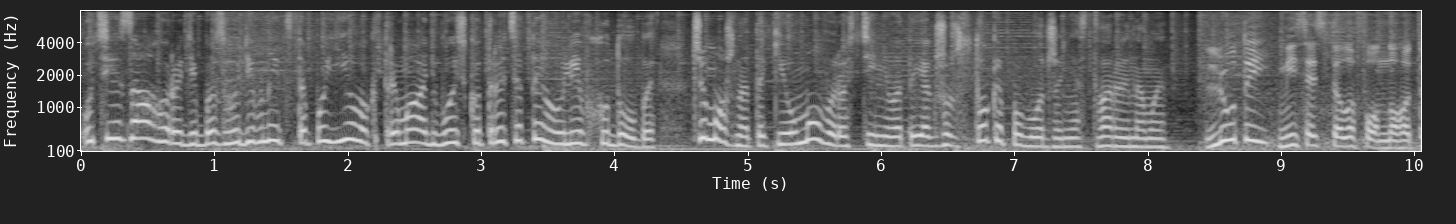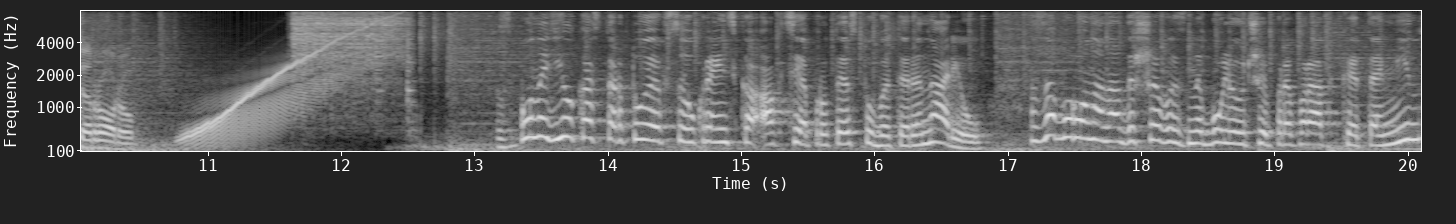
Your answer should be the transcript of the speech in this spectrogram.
У цій загороді без годівниць та поїлок тримають близько 30 голів худоби. Чи можна такі умови розцінювати як жорстоке поводження з тваринами? Лютий місяць телефонного терору. З понеділка стартує всеукраїнська акція протесту ветеринарів. Заборона на дешевий знеболюючий препарат кетамін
